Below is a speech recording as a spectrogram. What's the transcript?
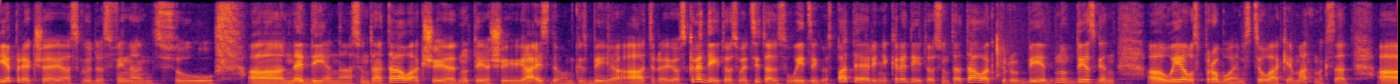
iepriekšējās gados finansu uh, nedienās un tā tālāk šie nu, aizdevumi, kas bija ātrējos kredītos vai citādos līdzīgos patēriņa kredītos, un tā tālāk, tur bija nu, diezgan uh, lielas problēmas cilvēkiem atmaksāt. Uh,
